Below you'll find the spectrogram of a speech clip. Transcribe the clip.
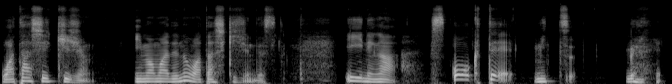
私基準、今までの私基準です。いいねが多くて3つぐらい、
